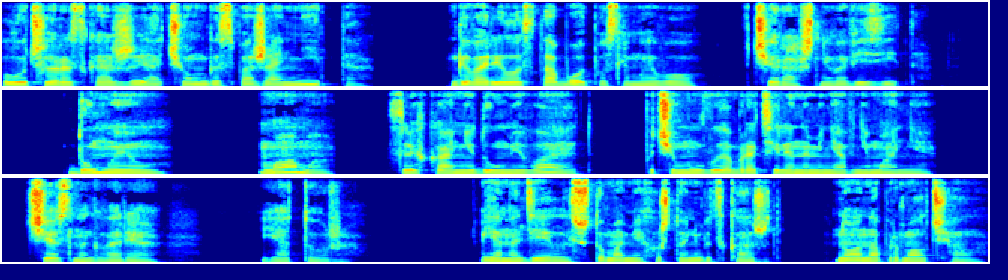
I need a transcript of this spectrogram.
Лучше расскажи, о чем госпожа Нита говорила с тобой после моего вчерашнего визита. Думаю, мама слегка недоумевает, почему вы обратили на меня внимание. Честно говоря, я тоже. Я надеялась, что мамеха что-нибудь скажет, но она промолчала.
